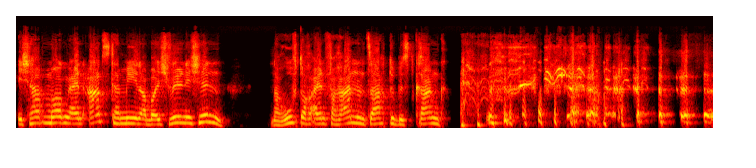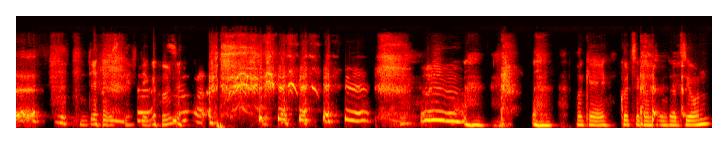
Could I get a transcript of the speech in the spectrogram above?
Ich habe morgen einen Arzttermin, aber ich will nicht hin. Na, ruf doch einfach an und sag, du bist krank. Der ist richtig. oder? Okay, kurze Konzentration.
